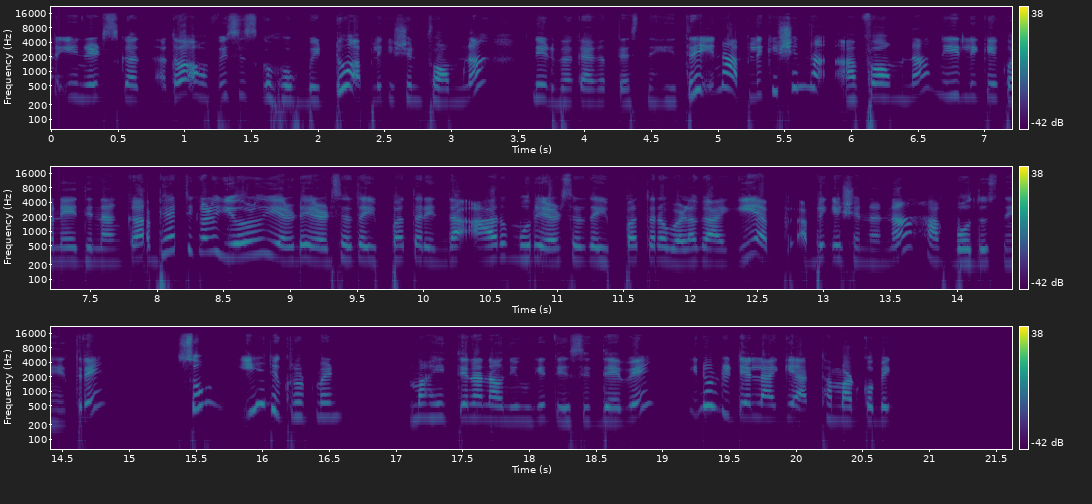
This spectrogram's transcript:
ಪರ್ಟಿಕ್ಯುಲರ್ ಯೂನಿಟ್ಸ್ ಅಥವಾ ಆಫೀಸಸ್ಗೆ ಹೋಗ್ಬಿಟ್ಟು ಅಪ್ಲಿಕೇಶನ್ ಫಾರ್ಮ್ನ ನೀಡಬೇಕಾಗುತ್ತೆ ಸ್ನೇಹಿತರೆ. ಇನ್ನು ಅಪ್ಲಿಕೇಶನ್ ಫಾರ್ಮ್ನ ನೀಡಲಿಕ್ಕೆ ಕೊನೆಯ ದಿನಾಂಕ ಅಭ್ಯರ್ಥಿಗಳು ಏಳು, ಎರಡು, ಎರಡ್ ಸಾವಿರದ ಇಪ್ಪತ್ತರಿಂದ ಆರು, ಮೂರು, ಎರಡ್ ಸಾವಿರದ ಇಪ್ಪತ್ತರ ಒಳಗಾಗಿ ಅಪ್ಲಿಕೇಶನ್ ಅನ್ನ ಹಾಕಬಹುದು ಸ್ನೇಹಿತರೆ. ಸೊ ಈ ರಿಕ್ರೂಟ್ಮೆಂಟ್ ಮಾಹಿತಿಯನ್ನ ನಾವು ನಿಮಗೆ ತಿಳಿಸಿದ್ದೇವೆ. ಇನ್ನು ಡಿಟೇಲ್ ಆಗಿ ಅರ್ಥ ಮಾಡ್ಕೋಬೇಕು.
